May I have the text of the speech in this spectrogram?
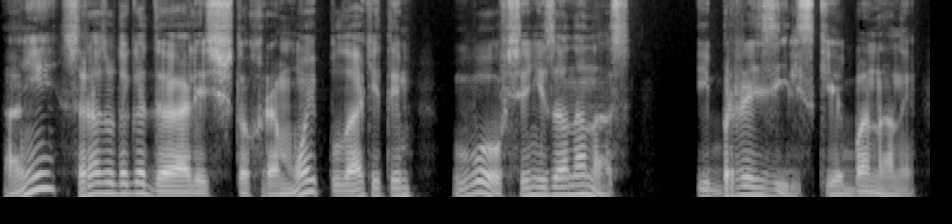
Они сразу догадались, что хромой платит им вовсе не за ананас и бразильские бананы —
